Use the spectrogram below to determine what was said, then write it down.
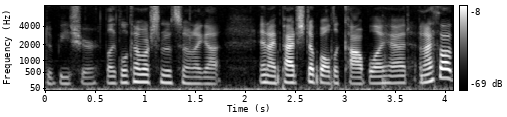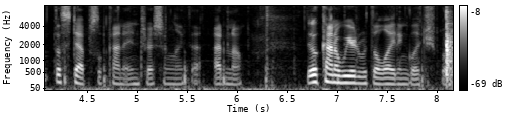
to be sure. Like, look how much smooth stone I got. And I patched up all the cobble I had. And I thought the steps looked kind of interesting like that. I don't know. They look kind of weird with the lighting glitch, but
